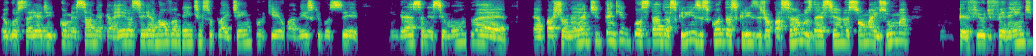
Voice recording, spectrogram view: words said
eu gostaria de começar minha carreira seria novamente em supply chain, porque uma vez que você ingressa nesse mundo é, é apaixonante, tem que gostar das crises, quantas crises já passamos, né? Esse ano é só mais uma, com um perfil diferente,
